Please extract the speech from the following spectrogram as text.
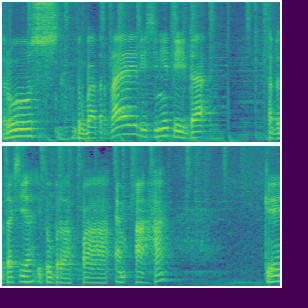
terus untuk baterai di sini tidak terdeteksi ya itu berapa mAh oke.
